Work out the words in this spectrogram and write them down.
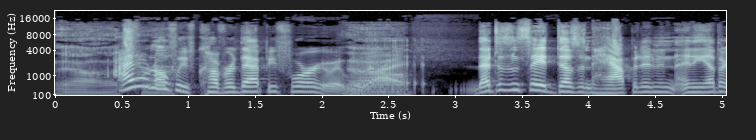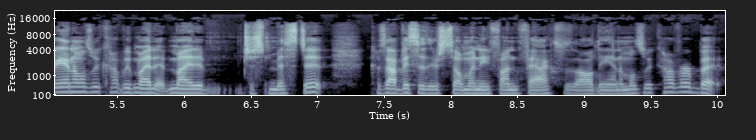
Yeah, I don't know if we've covered that before. No. I- that doesn't say it doesn't happen in any other animals we cover. We might might have just missed it because obviously there's so many fun facts with all the animals we cover. But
